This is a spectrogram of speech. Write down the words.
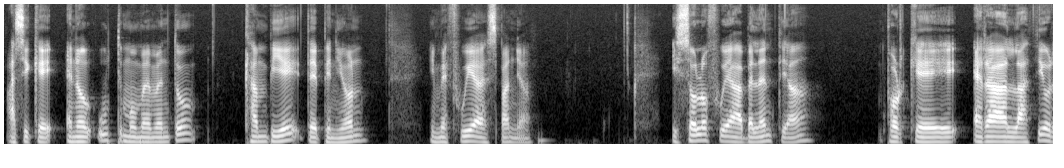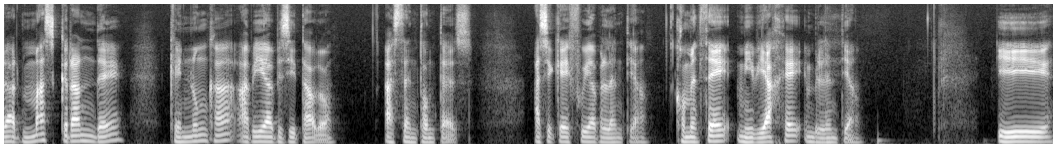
Así que en el último momento cambié de opinión y me fui a España. Y solo fui a Valencia porque era la ciudad más grande que nunca había visitado hasta entonces. Así que fui a Valencia. Comencé mi viaje en Valencia. Y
